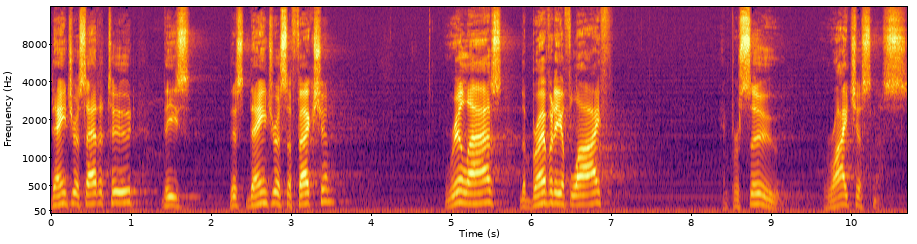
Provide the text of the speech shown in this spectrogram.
dangerous attitude, these, this dangerous affection. Realize the brevity of life and pursue righteousness,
